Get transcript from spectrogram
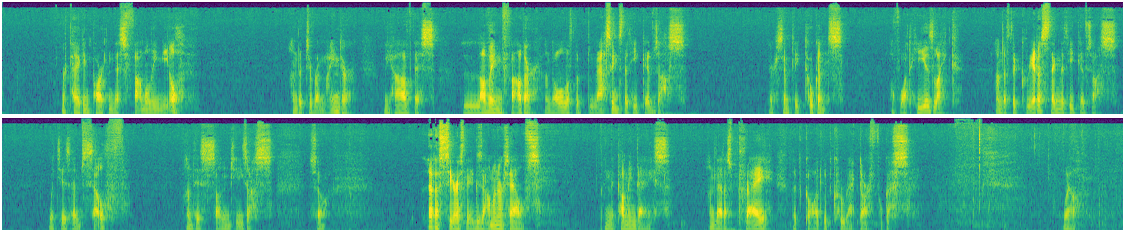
we're taking part in this family meal. And it's a reminder we have this loving Father and all of the blessings that He gives us. They're simply tokens of what He is like and of the greatest thing that He gives us, which is Himself and His Son Jesus. So let us seriously examine ourselves in the coming days and let us pray that God would correct our focus. Well,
